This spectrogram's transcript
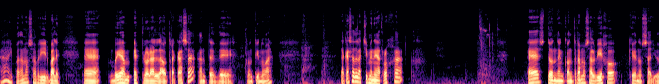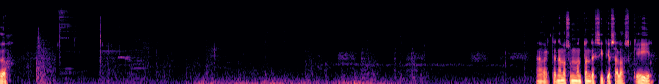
Ah, y podemos abrir... Vale, eh, voy a explorar la otra casa antes de continuar. La casa de la chimenea roja es donde encontramos al viejo que nos ayudó. A ver, tenemos un montón de sitios a los que ir.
